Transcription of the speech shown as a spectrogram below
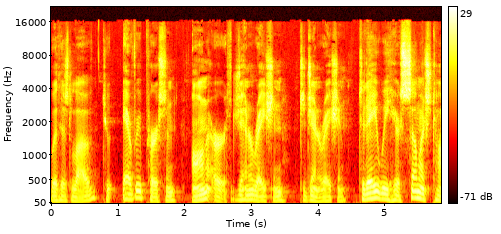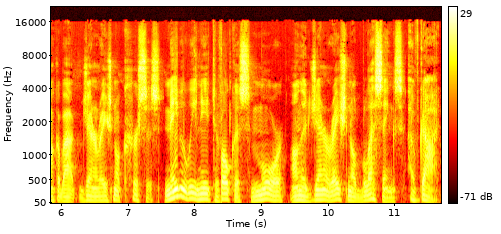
with his love to every person on earth, generation to generation. Today we hear so much talk about generational curses. Maybe we need to focus more on the generational blessings of God.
